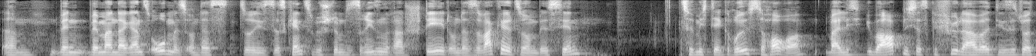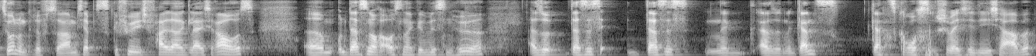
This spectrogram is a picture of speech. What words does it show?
Wenn, wenn man da ganz oben ist und das, so dieses, das kennst du bestimmt, das Riesenrad steht und das wackelt so ein bisschen, für mich der größte Horror, weil ich überhaupt nicht das Gefühl habe, die Situation im Griff zu haben. Ich habe das Gefühl, ich falle da gleich raus ähm, und das noch aus einer gewissen Höhe. Also das ist das ist eine, also eine ganz ganz große Schwäche, die ich habe.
